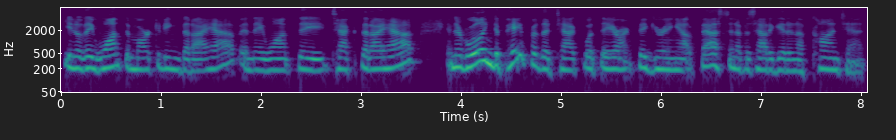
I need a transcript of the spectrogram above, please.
you know they want the marketing that i have and they want the tech that i have and they're willing to pay for the tech. What they aren't figuring out fast enough is how to get enough content.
